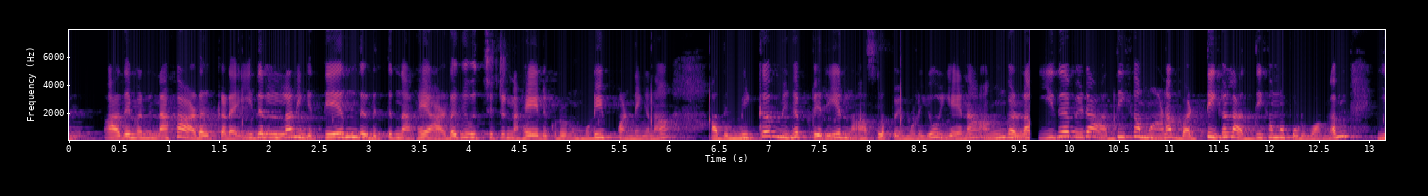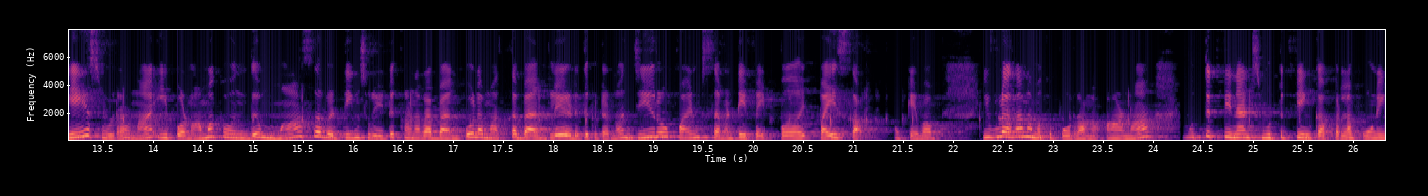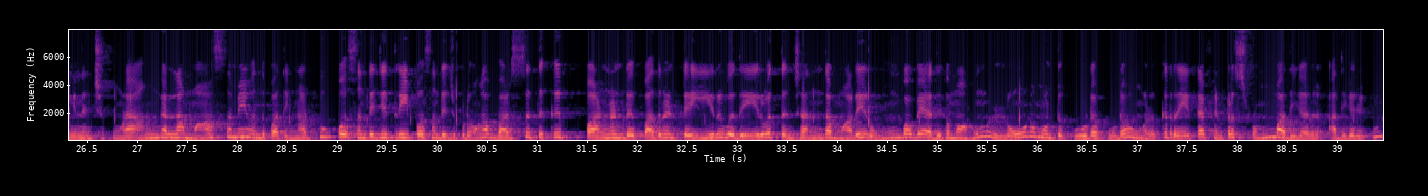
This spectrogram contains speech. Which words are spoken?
அதே மாதிரி நகை அடகு கடை இதெல்லாம் நீங்கள் தேர்ந்தெடுத்து நகையை அடகு வச்சுட்டு நகை எடுக்கணும்னு முடிவு பண்ணிங்கன்னா அது மிக மிகப்பெரிய லாஸில் போய் முடியும். ஏன்னா அங்கெல்லாம் இதை விட அதிகமான வட்டிகள் அதிகமாக போடுவாங்க. ஏன் சொல்கிறேன்னா இப்போ நமக்கு வந்து மாத வட்டின்னு சொல்லிட்டு கனரா பேங்க்கோ இல்லை மற்ற பேங்க்லேயோ எடுத்துக்கிட்டோன்னா ஜீரோ பாயிண்ட் செவன்ட்டி ஃபைவ் பைசா ஓகேவா இவ்வளோ தான் நமக்கு போடுறாங்க. ஆனால் முத்துட் ஃபினான்ஸ் முத்துட் ஃபிங்க் அப்புறம்லாம் போனீங்கன்னு வச்சுக்கோங்களேன் அங்கெல்லாம் மாதமே வந்து பார்த்திங்கன்னா டூ பர்சன்டேஜ் த்ரீ பர்சன்டேஜ் போடுவாங்க. வருஷத்துக்கு பன்னெண்டு பதினெட்டு இருபது இருபத்தஞ்சு அந்த மாதிரி ரொம்பவே அதிகமாகும். லோன் அமௌண்ட்டு கூட கூட உங்களுக்கு ரேட் ஆஃப் இன்ட்ரெஸ்ட் ரொம்ப அதிக அதிகரிக்கும்.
